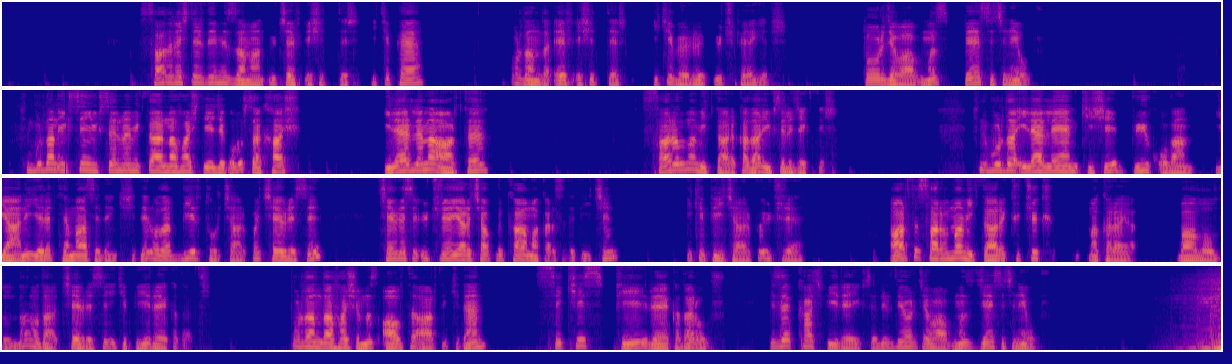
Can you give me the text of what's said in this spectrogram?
sadeleştirdiğimiz zaman 3F eşittir 2P buradan da F eşittir 2 bölü 3P gelir. Doğru cevabımız B seçeneği olur. Şimdi buradan x'in yükselme miktarına h diyecek olursak h ilerleme artı sarılma miktarı kadar yükselecektir. Şimdi burada ilerleyen kişi büyük olan yani yere temas eden kişidir. O da bir tur çarpı çevresi. Çevresi 3R yarıçaplı K makarası dediği için 2 pi çarpı 3R. Artı sarılma miktarı küçük makaraya bağlı olduğundan o da çevresi 2 pi R kadardır. Buradan da h'ımız 6 artı 2'den 8 pi R kadar olur. Bize kaç pi R yükselir diyor. Cevabımız C seçeneği olur. Thank you.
